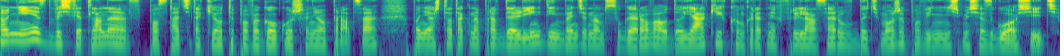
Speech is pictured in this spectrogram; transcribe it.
to nie jest wyświetlane w postaci takiego typowego ogłoszenia o pracę, ponieważ to tak naprawdę LinkedIn będzie nam sugerował, do jakich konkretnych freelancerów być może powinniśmy się zgłosić.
